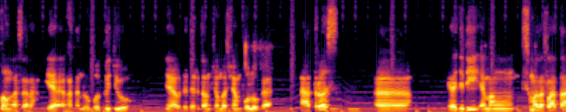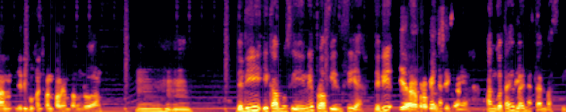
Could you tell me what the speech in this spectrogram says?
kalau nggak salah. Iya, angkatan 27. Ya, udah dari tahun 1990, Kak. Nah, terus hmm. uh, ya jadi emang di Sumatera Selatan, jadi bukan cuma Palembang doang. Hmm. hmm, hmm. Jadi Ikamusi ini provinsi ya. Jadi Iya, provinsi kan. Ya. Anggotanya iya. banyak kan pasti.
